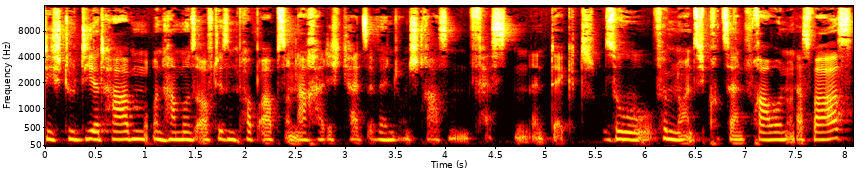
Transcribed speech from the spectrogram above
die studiert haben und haben uns auf diesen Pop-ups und Nachhaltigkeitsevent und Straßenfesten entdeckt. Zu 95 Prozent Frauen und das war's.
